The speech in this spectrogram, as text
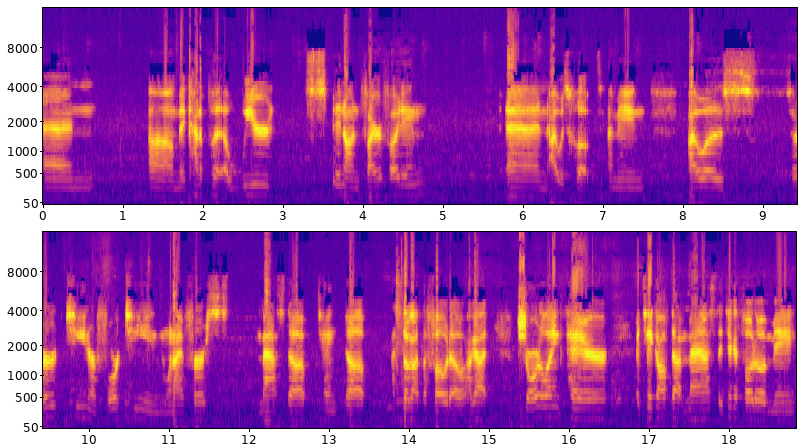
and um, it kind of put a weird spin on firefighting, and I was hooked. I mean, I was 13 or 14 when I first masked up, tanked up. I still got the photo. I got short length hair. I take off that mask. They take a photo of me.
